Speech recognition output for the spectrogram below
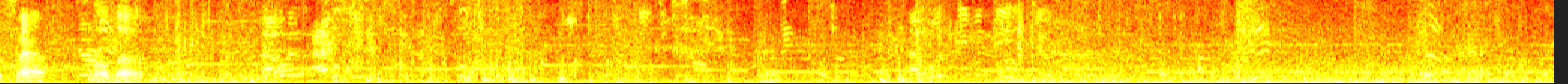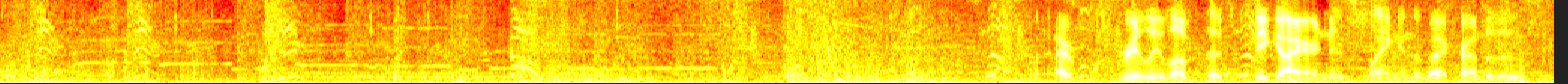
snap. Hold up. Really love that Big Iron is playing in the background of this.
